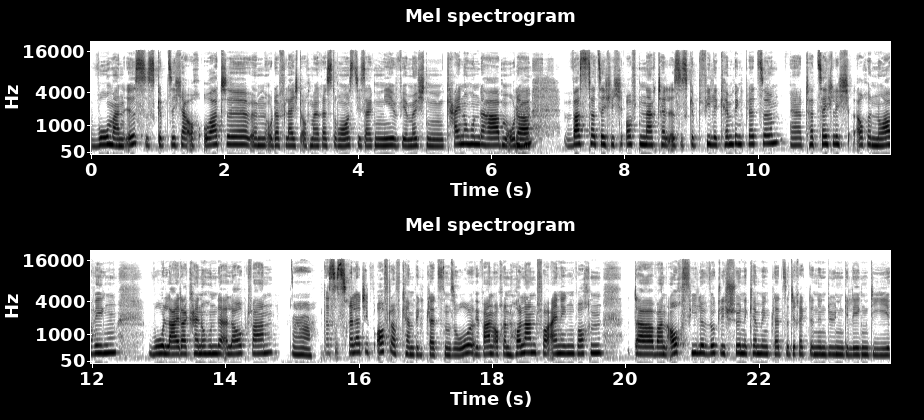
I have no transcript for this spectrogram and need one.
wo man ist. Es gibt sicher auch Orte ähm, oder vielleicht auch mal Restaurants, die sagen, nee, wir möchten keine Hunde haben oder mhm. Was tatsächlich oft ein Nachteil ist, es gibt viele Campingplätze, äh, tatsächlich auch in Norwegen, wo leider keine Hunde erlaubt waren. Aha. Das ist relativ oft auf Campingplätzen so. Wir waren auch in Holland vor einigen Wochen. Da waren auch viele wirklich schöne Campingplätze direkt in den Dünen gelegen, die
